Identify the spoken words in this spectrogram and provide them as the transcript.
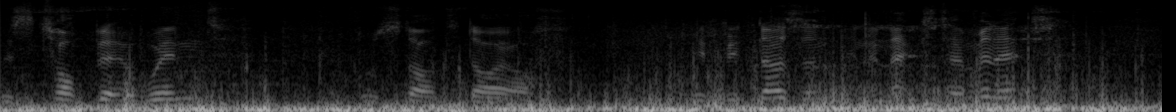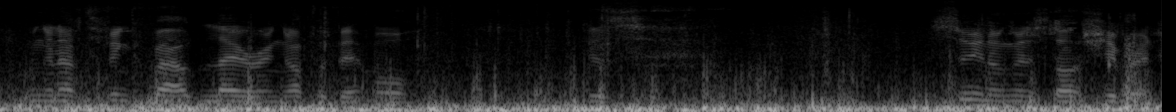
this top bit of wind will start to die off. If it doesn't in the next 10 minutes, I'm going to have to think about layering up a bit more because soon I'm going to start shivering.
